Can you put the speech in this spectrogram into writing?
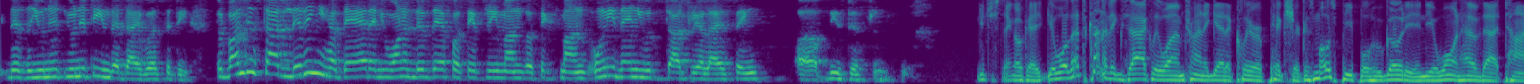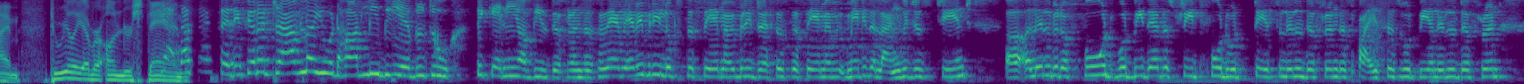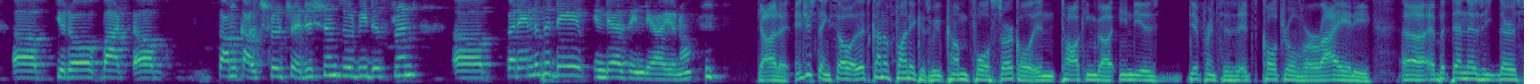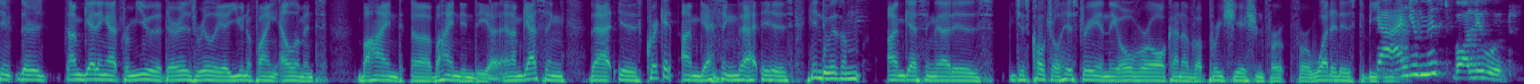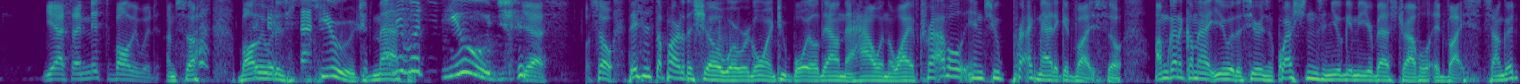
there's a uni- unity in the diversity. But once you start living here there and you want to live there for say three months or six months, only then you would start realizing uh, these differences. Interesting. Okay. Well, that's kind of exactly why I'm trying to get a clearer picture because most people who go to India won't have that time to really ever understand. Yeah, that's what I said. If you're a traveler, you would hardly be able to pick any of these differences. So everybody looks the same, everybody dresses the same, maybe the languages change. Uh, a little bit of food would be there. The street food would taste a little different. The spices would be a little different. Uh, you know, but uh, some cultural traditions will be different. Uh, but end of the day, India is India, you know. Got it. Interesting. So that's kind of funny because we've come full circle in talking about India's differences, its cultural variety. Uh, but then there's there's there I'm getting at from you that there is really a unifying element behind uh, behind India, and I'm guessing that is cricket. I'm guessing that is Hinduism. I'm guessing that is just cultural history and the overall kind of appreciation for for what it is to be. Yeah, Indian. and you missed Bollywood. Yes, I missed Bollywood. I'm sorry. Bollywood is huge, massive. Bollywood huge. yes. So this is the part of the show where we're going to boil down the how and the why of travel into pragmatic advice. So I'm going to come at you with a series of questions and you'll give me your best travel advice. Sound good?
